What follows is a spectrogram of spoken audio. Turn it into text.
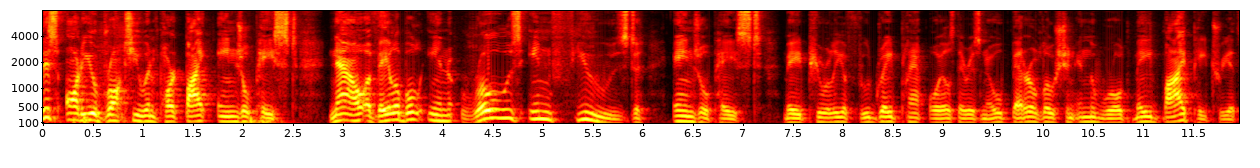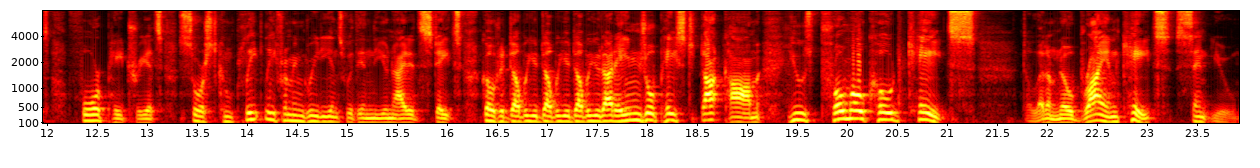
This audio brought to you in part by Angel Paste, now available in rose infused Angel Paste. Made purely of food grade plant oils, there is no better lotion in the world made by patriots for patriots, sourced completely from ingredients within the United States. Go to www.angelpaste.com, use promo code CATES to let them know Brian Cates sent you.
